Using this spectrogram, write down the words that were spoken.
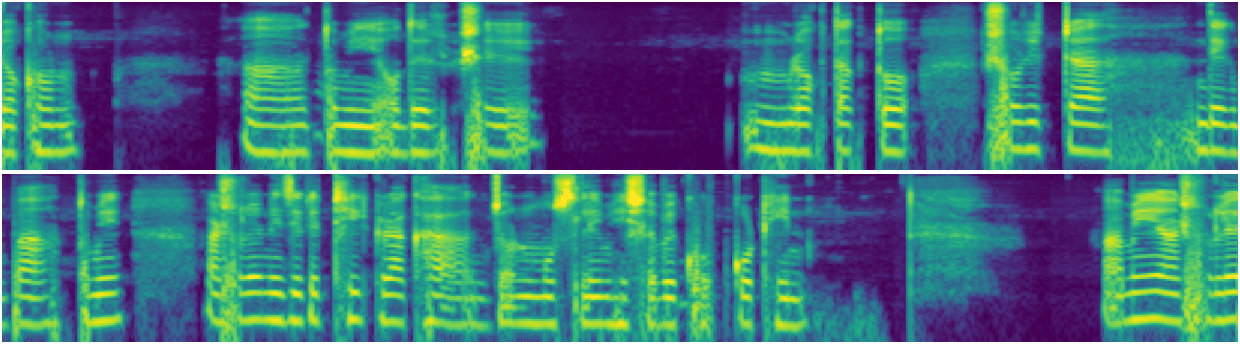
যখন তুমি ওদের সে রক্তাক্ত শরীরটা দেখবা তুমি আসলে নিজেকে ঠিক রাখা একজন মুসলিম হিসেবে খুব কঠিন। আমি আসলে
